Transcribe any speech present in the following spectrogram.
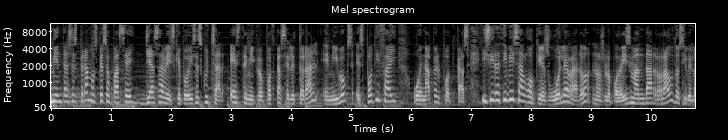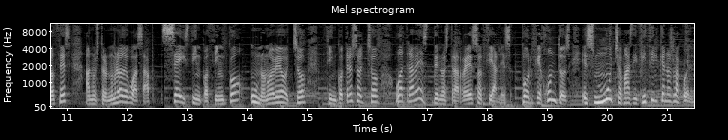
Mientras esperamos que eso pase, ya sabéis que podéis escuchar este micropodcast electoral en iVoox, Spotify o en Apple Podcast. Y si recibís algo que os huele raro, nos lo podéis mandar raudos y veloces a nuestro número de WhatsApp 655-198-538 o a través de nuestras redes sociales, porque juntos es mucho más difícil que nos la cuelen.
